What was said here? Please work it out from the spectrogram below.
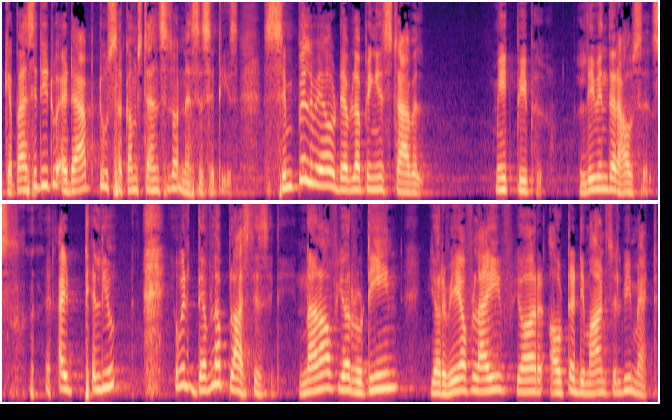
capacity to adapt to circumstances or necessities. Simple way of developing is travel, meet people, live in their houses. I tell you, you will develop plasticity. None of your routine, your way of life, your outer demands will be met.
